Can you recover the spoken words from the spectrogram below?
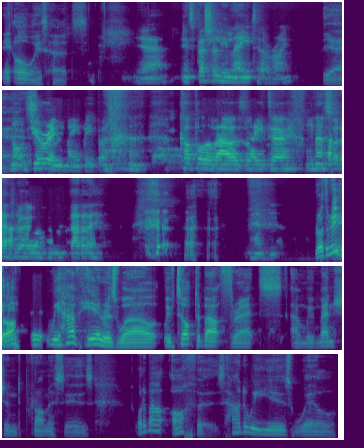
it always hurts. Yeah, especially later, right? Yeah. Not during, maybe, but a oh. couple of hours later, unas horas luego, tarde. Rodrigo, we have here as well. We've talked about threats and we've mentioned promises. What about offers? How do we use will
